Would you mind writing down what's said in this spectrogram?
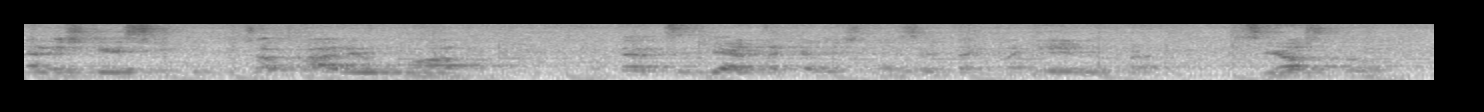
El is készültünk az akváriummal. Ha tetszik, gyertek el és nézzétek meg élőben. Sziasztok!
